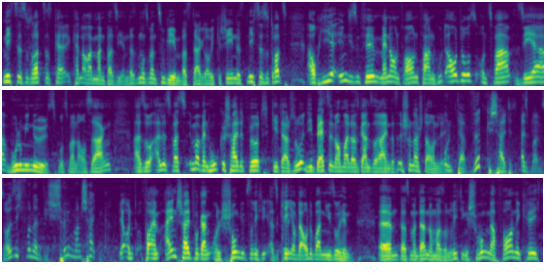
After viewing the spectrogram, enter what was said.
nichtsdestotrotz, das kann, kann, auch einem Mann passieren. Das muss man zugeben, was da, glaube ich, geschehen ist. Nichtsdestotrotz, auch hier in diesem Film, Männer und Frauen fahren gut Autos und zwar sehr voluminös, muss man auch sagen. Also alles, was immer, wenn hochgeschaltet wird, geht da so in die Bässe nochmal das Ganze rein. Das ist schon erstaunlich. Und da wird geschaltet. Also man soll sich wundern, wie schön man schalten kann. Ja, und vor allem ein Schaltvorgang und schon gibt es einen richtigen, also kriege ich auf der Autobahn nie so hin, ähm, dass man dann nochmal so einen richtigen Schwung nach vorne kriegt.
